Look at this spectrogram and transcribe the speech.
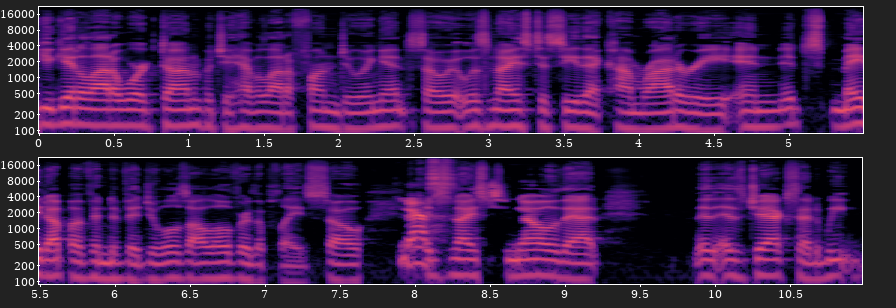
you get a lot of work done, but you have a lot of fun doing it. So it was nice to see that camaraderie, and it's made up of individuals all over the place. So yes. it's nice to know that, as Jack said, we,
